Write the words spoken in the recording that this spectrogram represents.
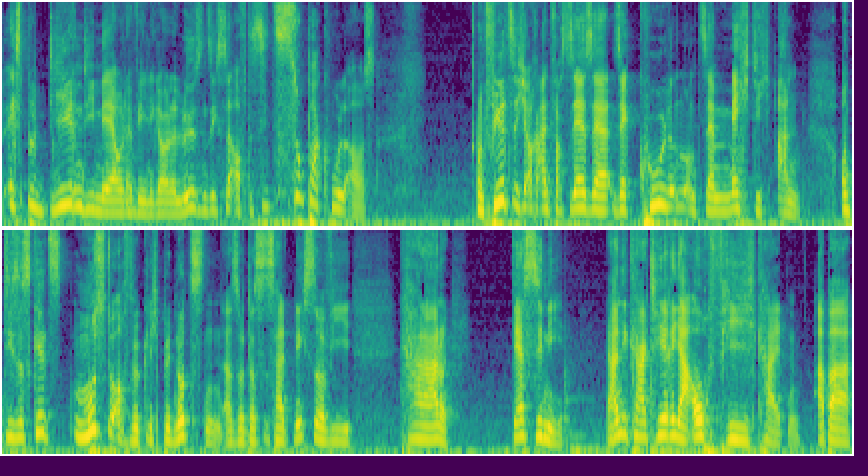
explodieren die mehr oder weniger oder lösen sich so auf. Das sieht super cool aus. Und fühlt sich auch einfach sehr, sehr, sehr cool und sehr mächtig an. Und diese Skills musst du auch wirklich benutzen. Also, das ist halt nicht so wie, keine Ahnung, Destiny. Da haben die Charaktere ja auch Fähigkeiten, aber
